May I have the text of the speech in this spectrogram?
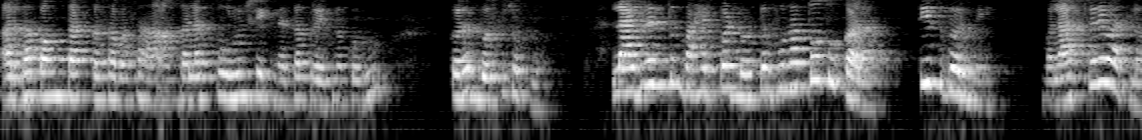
अर्धा पाऊण तास कसा बसा अंगाला चोळून शेकण्याचा प्रयत्न करू करत बसू शकलो. लायब्ररीतून बाहेर पडलो तर पुन्हा तोच उकाडा तीच गरमी. मला आश्चर्य वाटलं.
